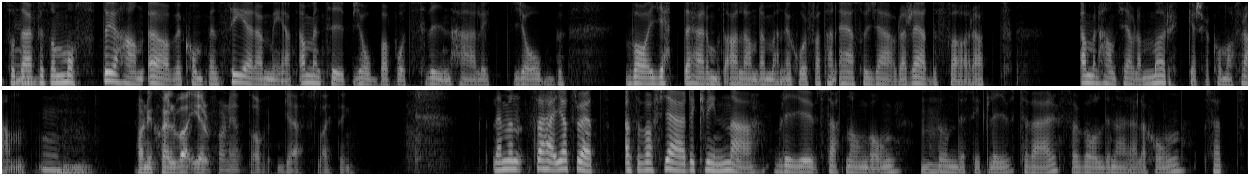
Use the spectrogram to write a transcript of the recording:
Så Mm. därför så måste ju han överkompensera med att ja, men typ jobba på ett svinhärligt jobb. Vara jättehärlig mot alla andra människor för att han är så jävla rädd för att ja, men hans jävla mörker ska komma fram. Har ni själva erfarenhet av gaslighting? Nej men så här, jag tror att alltså, var fjärde kvinna blir ju utsatt någon gång Mm. under sitt liv tyvärr för våld i nära relation. Så att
